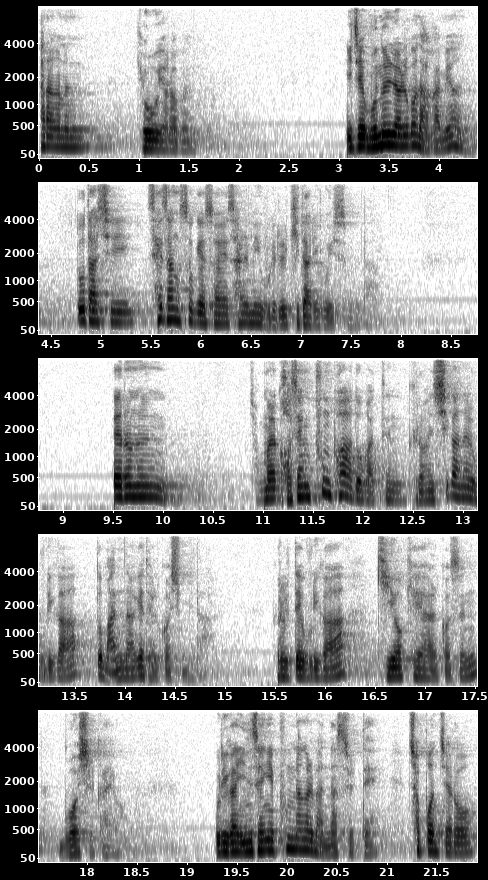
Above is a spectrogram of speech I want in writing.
사랑하는 교우 여러분, 이제 문을 열고 나가면 또다시 세상 속에서의 삶이 우리를 기다리고 있습니다. 때로는 정말 거센 풍파와도 같은 그런 시간을 우리가 또 만나게 될 것입니다. 그럴 때 우리가 기억해야 할 것은 무엇일까요? 우리가 인생의 풍랑을 만났을 때 첫 번째로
